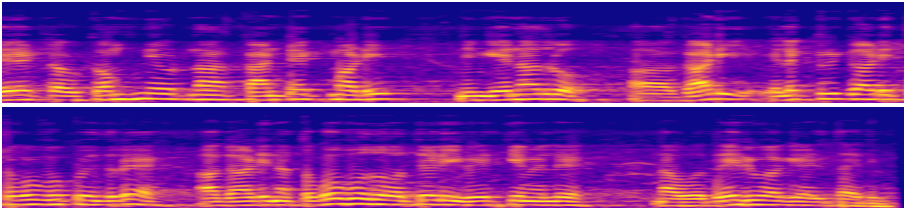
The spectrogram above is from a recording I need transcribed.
ಡೈರೆಕ್ಟ್ ಅವ್ರ ಕಂಪ್ನಿಯವ್ರನ್ನ ಕಾಂಟ್ಯಾಕ್ಟ್ ಮಾಡಿ, ನಿಮ್ಗೆ ಏನಾದರೂ ಗಾಡಿ ಎಲೆಕ್ಟ್ರಿಕ್ ಗಾಡಿ ತಗೋಬೇಕು ಇದ್ದರೆ ಆ ಗಾಡಿನ ತೊಗೋಬೋದು ಅಂತೇಳಿ ವೇದಿಕೆ ಮೇಲೆ ನಾವು ಧೈರ್ಯವಾಗಿ ಹೇಳ್ತಾ ಇದ್ದೀವಿ.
